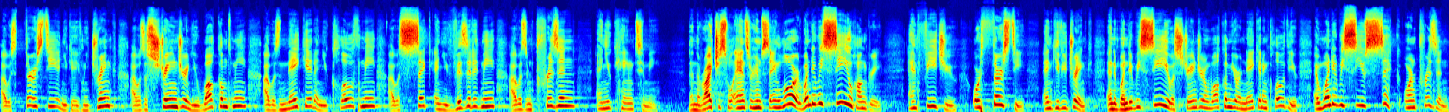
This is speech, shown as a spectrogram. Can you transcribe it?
I was thirsty, and you gave me drink. I was a stranger, and you welcomed me. I was naked, and you clothed me. I was sick, and you visited me. I was in prison, and you came to me. Then the righteous will answer him, saying, Lord, when did we see you hungry and feed you, or thirsty? And give you drink? And when did we see you a stranger and welcome you, or naked and clothe you? And when did we see you sick or in prison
